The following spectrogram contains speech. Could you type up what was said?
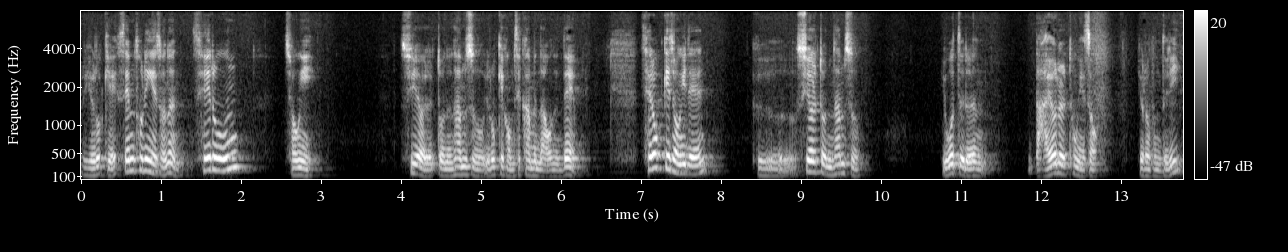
이렇게 샘토링에서는 새로운 정의, 수열 또는 함수 이렇게 검색하면 나오는데 새롭게 정의된 그 수열 또는 함수 이것들은 나열을 통해서 여러분들이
